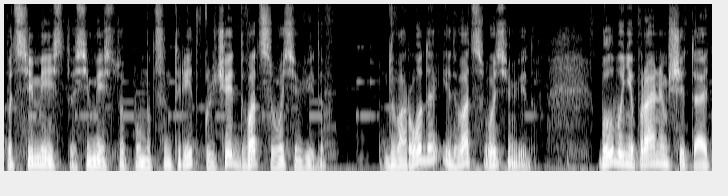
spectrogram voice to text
подсемейство, семейство помоцентрит, включает 28 видов. Два рода и 28 видов. Было бы неправильным считать,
